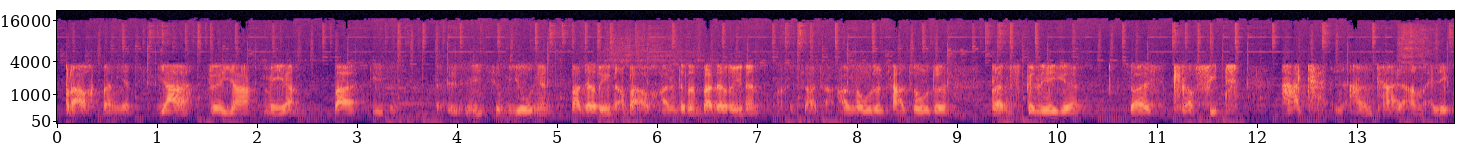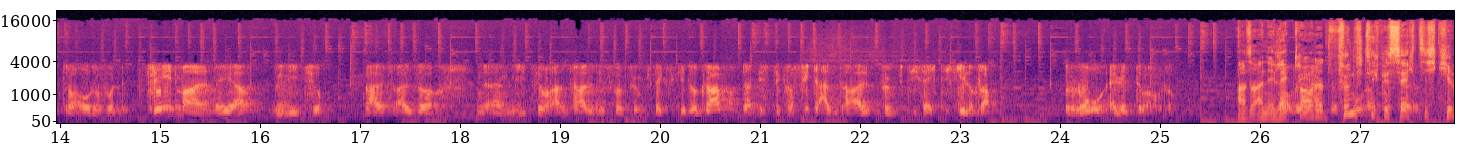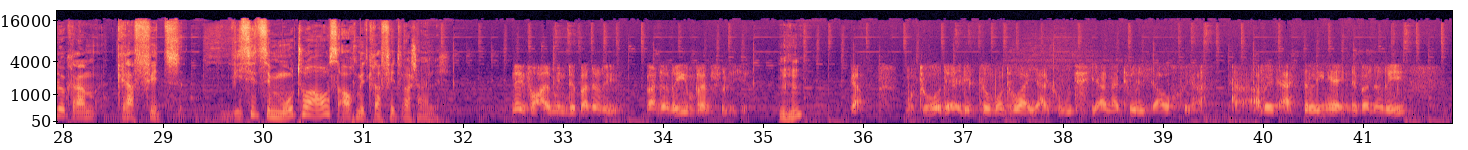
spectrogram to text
braucht man jetzt Jahr für Jahr mehr bei diesen Lithium-Ionen-Batterien, aber auch anderen Batterien. Also Anode, Kathode, Bremsbeläge. Das heißt, Graphit hat einen Anteil am Elektroauto von zehnmal mehr wie Lithium. Das heißt also, ein Lithiumanteil ist von 5, 6 Kilogramm, dann ist der Graphitanteil 50, 60 Kilogramm pro Elektroauto. Also ein Elektroauto hat 50 bis 60 Kilogramm Graphit. Wie sieht es im Motor aus? Auch mit Graphit wahrscheinlich? Ne, vor allem in der Batterie. Batterie und Bremsbeläge. Mhm. Ja, Motor, der Elektromotor, ja gut, ja natürlich auch, ja. Aber in erster Linie in der Batterie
